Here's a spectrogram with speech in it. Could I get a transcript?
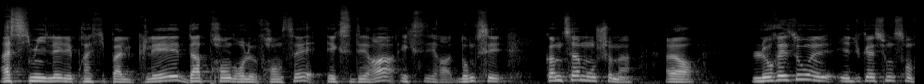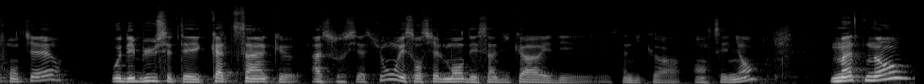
assimiler les principales clés, d'apprendre le français, etc., etc. Donc c'est comme ça mon chemin. Alors, le réseau Éducation sans frontières, au début, c'était 4-5 associations, essentiellement des syndicats et des syndicats enseignants. Maintenant,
